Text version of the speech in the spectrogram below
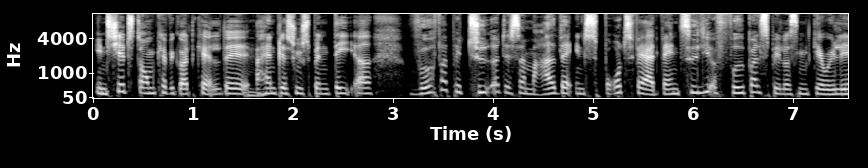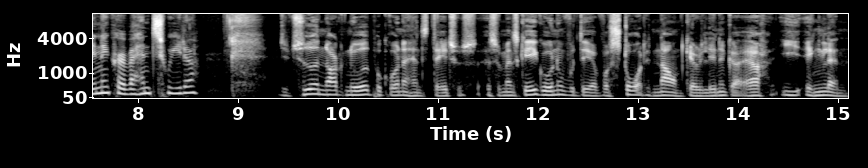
en shitstorm, kan vi godt kalde det, mm. og han bliver suspenderet. Hvorfor betyder det så meget, hvad en sportsvært, hvad en tidligere fodboldspiller som Gary Lineker, hvad han tweeter? Det betyder nok noget på grund af hans status. Altså man skal ikke undervurdere, hvor stort et navn Gary Lineker er i England,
